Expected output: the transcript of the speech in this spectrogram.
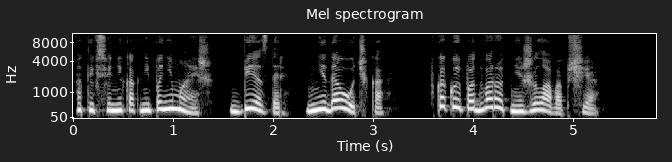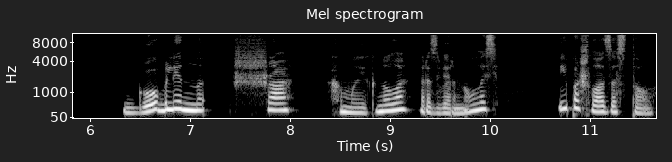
а ты все никак не понимаешь. Бездарь, недоучка. В какой подворот не жила вообще? Гоблин Ша хмыкнула, развернулась и пошла за стол.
